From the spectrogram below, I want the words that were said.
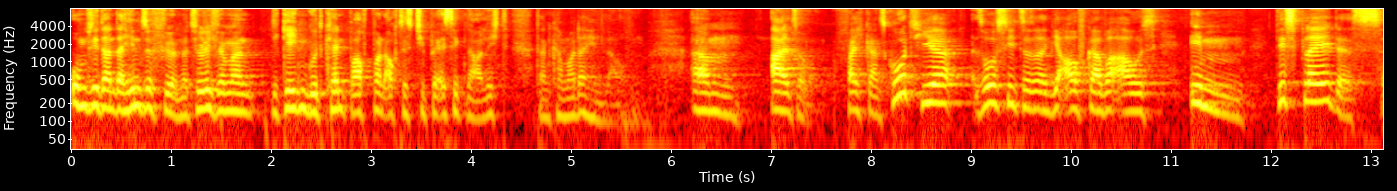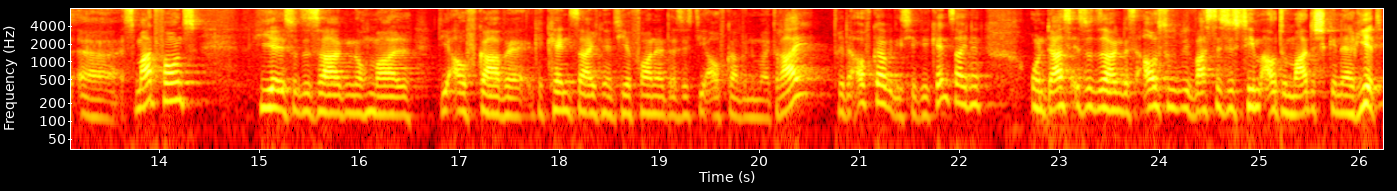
um sie dann dahin zu führen. Natürlich, wenn man die Gegend gut kennt, braucht man auch das GPS-Signal nicht, dann kann man dahin laufen. Ähm, also, vielleicht ganz gut. Hier, so sieht sozusagen die Aufgabe aus im Display des äh, Smartphones. Hier ist sozusagen nochmal die Aufgabe gekennzeichnet. Hier vorne, das ist die Aufgabe Nummer 3, dritte Aufgabe, die ist hier gekennzeichnet. Und das ist sozusagen das Ausdruck, was das System automatisch generiert,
